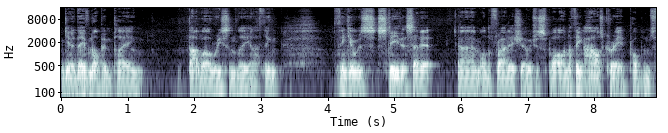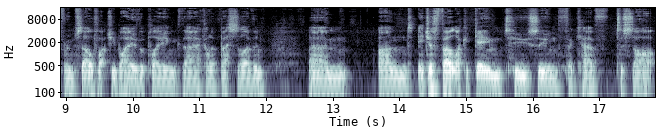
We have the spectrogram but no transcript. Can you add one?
you know they've not been playing that well recently, and I think I think it was Steve that said it um, on the Friday show, which was spot on. I think Howe's created problems for himself actually by overplaying their kind of best eleven. Um, and it just felt like a game too soon for Kev to start.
